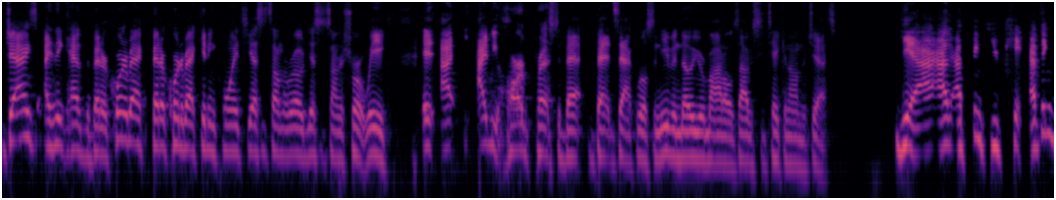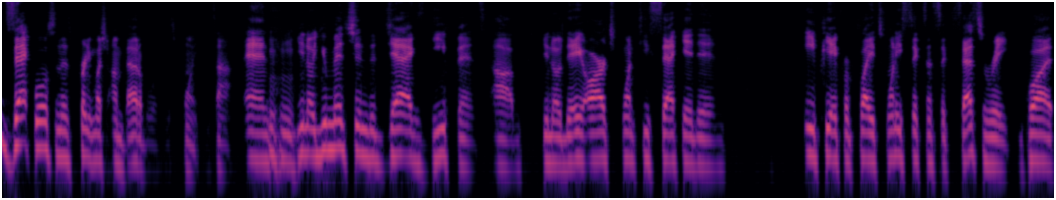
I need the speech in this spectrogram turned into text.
Jags. I think have the better quarterback. Better quarterback getting points. Yes, it's on the road. Yes, it's on a short week. It, I, would be hard pressed to bet bet Zach Wilson, even though your model is obviously taking on the Jets. Yeah, I, I think you can't. I think Zach Wilson is pretty much unbettable at this point in time. And mm-hmm. you know, you mentioned the Jags defense. Um, you know, they are 22nd in EPA per play, 26 in success rate, but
